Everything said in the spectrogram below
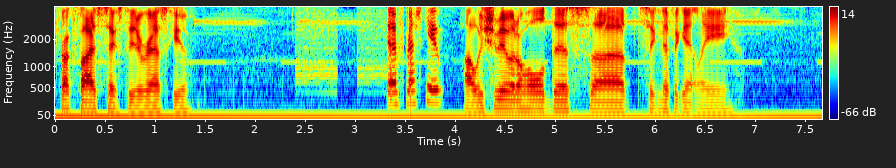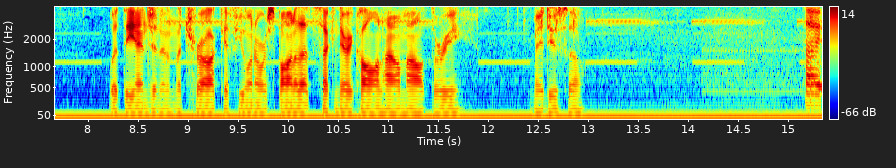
Truck 560 to rescue. Go for rescue. Uh, we should be able to hold this uh, significantly with the engine in the truck. If you want to respond to that secondary call on Highway Mile 3, you may do so. Okay.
